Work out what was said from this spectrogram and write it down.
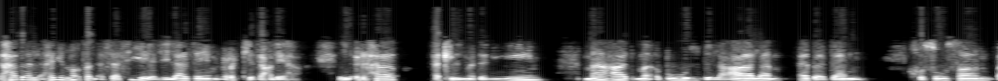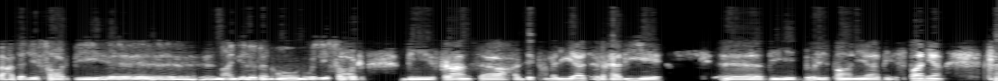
هذا هي النقطة الأساسية اللي لازم نركز عليها. الإرهاب قتل المدنيين ما عاد مقبول بالعالم أبدا خصوصا بعد اللي صار ب 9/11 آه، هون واللي صار بفرنسا عدة عمليات إرهابية آه، ببريطانيا بإسبانيا. ف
